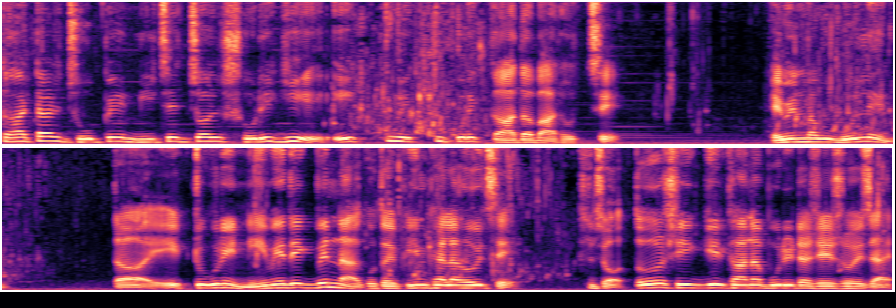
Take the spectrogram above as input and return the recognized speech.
কাটার ঝোপের নিচের জল সরে গিয়ে একটু একটু করে কাদা বার হচ্ছে। হেমেনবাবু বললেন, তা একটুকুনি নেমে দেখবেন না কোথায় পিন ফেলা হয়েছে। যত শিগগির খানা পুরিটা শেষ হয়ে যায়।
